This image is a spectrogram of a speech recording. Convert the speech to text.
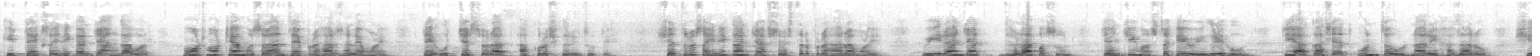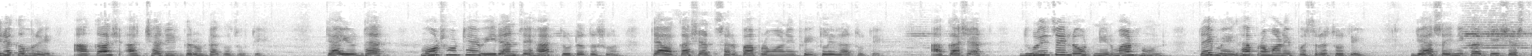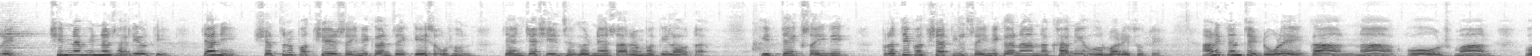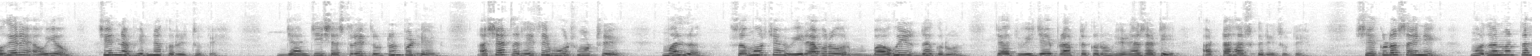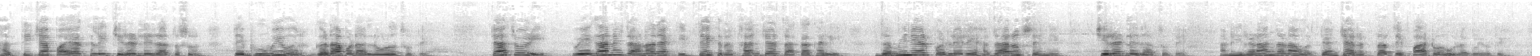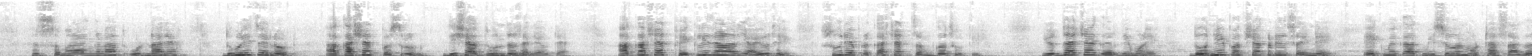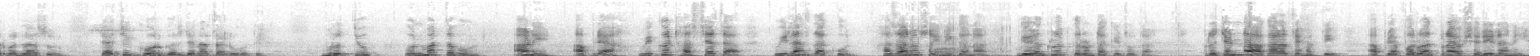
कित्येक सैनिकांच्या अंगावर मोठमोठ्या मुसळांचे प्रहार झाल्यामुळे ते उच्च स्वरात आक्रोश करीत होते. शत्रू सैनिकांच्या शस्त्रप्रहारामुळे वीरांच्या धडापासून त्यांची मस्तके वेगळी होऊन ती आकाशात उंच उडणारे हजारो शिरकमरे आकाश आच्छादित करून टाकत होते. त्या युद्धात मोठमोठ्या वीरांचे हात तुटत असून त्या आकाशात सर्पाप्रमाणे फेकले जात होते. आकाशात धुळीचे लोट निर्माण होऊन ते मेघाप्रमाणे पसरत होते. ज्या सैनिकाची शस्त्रे छिन्नभिन्न झाली होती त्याने शत्रुपक्षीय सैनिकांचे केस उठून त्यांच्याशी झगडण्यास आरंभ केला होता. कित्येक सैनिक प्रतिपक्षातील सैनिकांना नखाने ओरबाडीत होते आणि त्यांचे डोळे कान नाक ओठ मान वगैरे अवयव छिन्न भिन्न करीत होते. ज्यांची शस्त्रे तुटून पडले अशा तऱ्हेचे मोठमोठे मल्ल समोरच्या वीराबरोबर बाहुयुद्ध करून त्यात विजय प्राप्त करून घेण्यासाठी अट्टहास करीत होते. शेकडो सैनिक मदनमत्त हत्तीच्या पायाखाली चिरडले जात असून ते भूमीवर गडाबडा लोळत होते. त्याचवेळी वेगाने जाणाऱ्या कित्येक रथांच्या चाकाखाली जमिनीवर पडलेले हजारो सैनिक चिरडले जात होते आणि रणांगणावर त्यांच्या रक्ताचे पाठ वाहू लागले होते. समरांगणात उडणाऱ्या धुळीचे लोट आकाशात पसरून दिशा धुंद झाल्या होत्या. आकाशात फेकली जाणारी आयुधे सूर्यप्रकाशात चमकत होती. युद्धाच्या गर्दीमुळे दोन्ही पक्षाकडील सैन्य एकमेकात मिसळून मोठा सागर बनला असून त्याची घोर गर्जना चालू होती. मृत्यू उन्मत्त होऊन आणि आपल्या विकट हास्याचा विलास दाखवून हजारो सैनिकांना गिळंकृत करून टाकीत होता. प्रचंड आकाराचे हत्ती आपल्या पर्वतप्राय शरीराने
